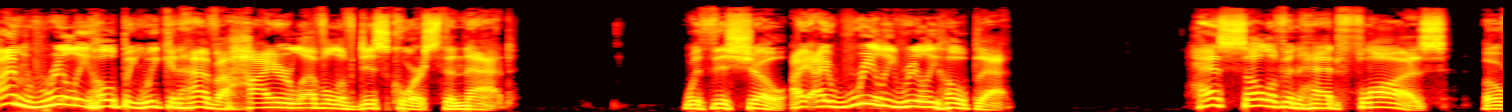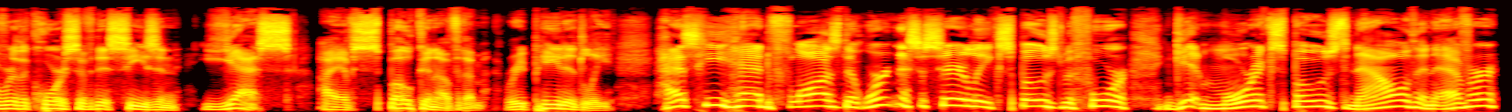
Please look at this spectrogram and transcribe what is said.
I'm really hoping we can have a higher level of discourse than that with this show. I, I really, really hope that. Has Sullivan had flaws? Over the course of this season? Yes, I have spoken of them repeatedly. Has he had flaws that weren't necessarily exposed before get more exposed now than ever?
